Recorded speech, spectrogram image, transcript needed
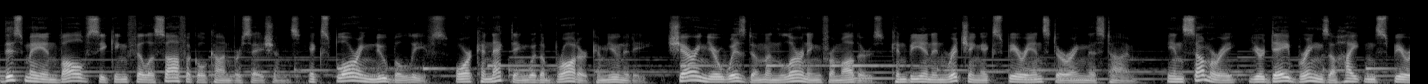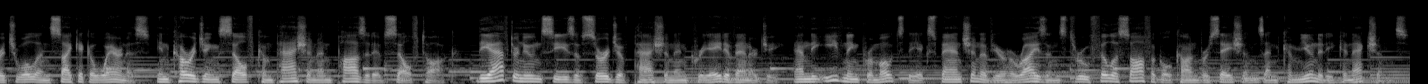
This may involve seeking philosophical conversations, exploring new beliefs, or connecting with a broader community. Sharing your wisdom and learning from others can be an enriching experience during this time. In summary, your day brings a heightened spiritual and psychic awareness, encouraging self-compassion and positive self-talk. The afternoon sees a surge of passion and creative energy, and the evening promotes the expansion of your horizons through philosophical conversations and community connections.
